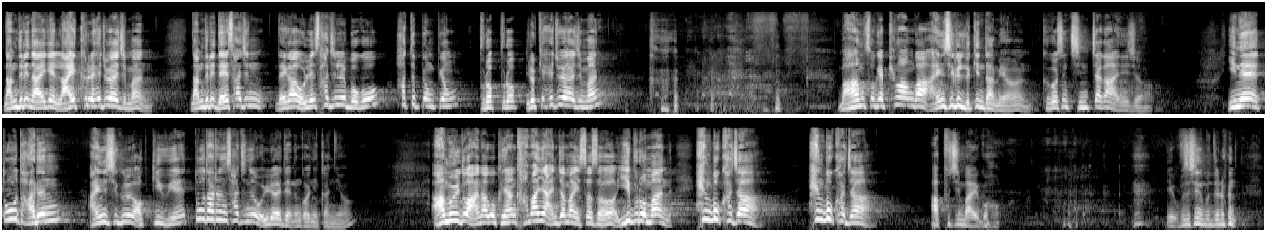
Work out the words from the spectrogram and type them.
남들이 나에게 라이크를 해줘야지만 남들이 내 사진, 내가 올린 사진을 보고 하트 뿅뿅, 부럽부럽 이렇게 해줘야지만 마음속에 평안과 안식을 느낀다면 그것은 진짜가 아니죠. 이내 또 다른 안식을 얻기 위해 또 다른 사진을 올려야 되는 거니까요. 아무 일도 안 하고 그냥 가만히 앉아만 있어서 입으로만 행복하자, 행복하자, 아프지 말고. 웃으시는 분들은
